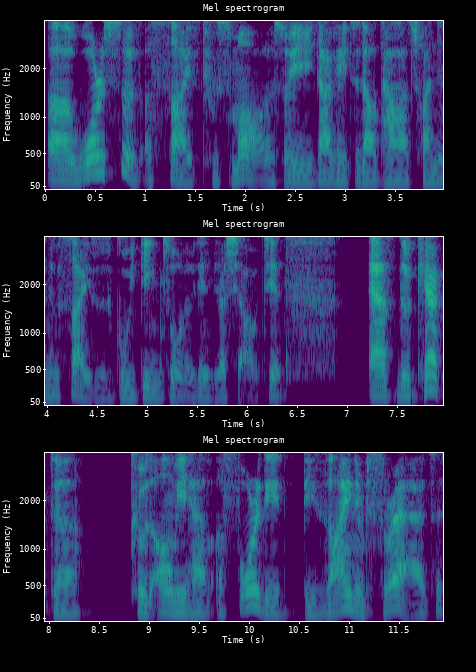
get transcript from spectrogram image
呃，wore suits a size too small，所以大家可以知道他穿的那个 size 是故意定做的，有点比较小件。As the character could only have afforded designer threads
